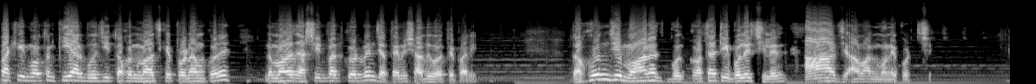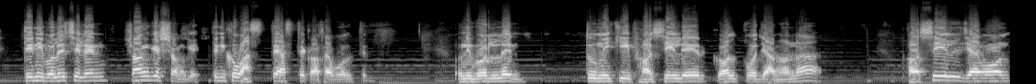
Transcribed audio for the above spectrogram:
পাখির মতন কি আর বুঝি? তখন মহারাজকে প্রণাম করে মহারাজ আশীর্বাদ করবেন যাতে আমি সাধু হতে পারি। তখন যে মহারাজ কথাটি বলেছিলেন, আজ আমার মনে পড়ছে। তিনি বলেছিলেন, সঙ্গে সঙ্গে, তিনি খুব আস্তে আস্তে কথা বলতেন। উনি বললেন, তুমি কি ফসিলের গল্প জানো না? ফসিল যেমন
